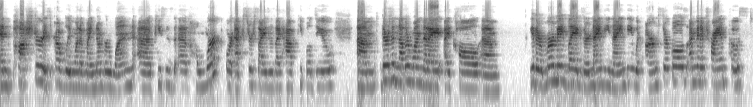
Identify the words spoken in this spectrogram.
and posture is probably one of my number one uh, pieces of homework or exercises I have people do. Um, there's another one that I, I call um, either mermaid legs or 90-90 with arm circles. I'm going to try and post,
